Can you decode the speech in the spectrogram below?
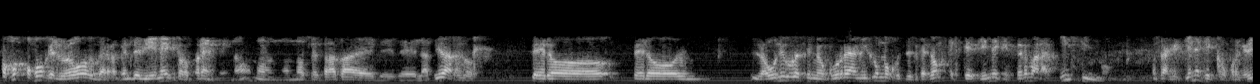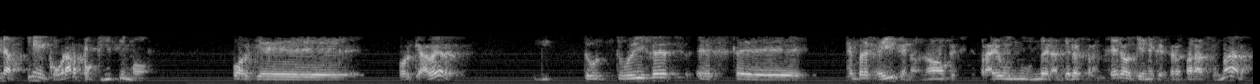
ojo, ojo que luego de repente viene y sorprende, ¿no? No, no, no se trata de, de, pero, pero lo único que se me ocurre a mí como justificación es que tiene que ser baratísimo. O sea, que tiene que, porque tiene que cobrar poquísimo. Porque, porque a ver, tú, tú dices, este, siempre se dice, no, no, que si se trae un, delantero extranjero tiene que ser para sumar,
